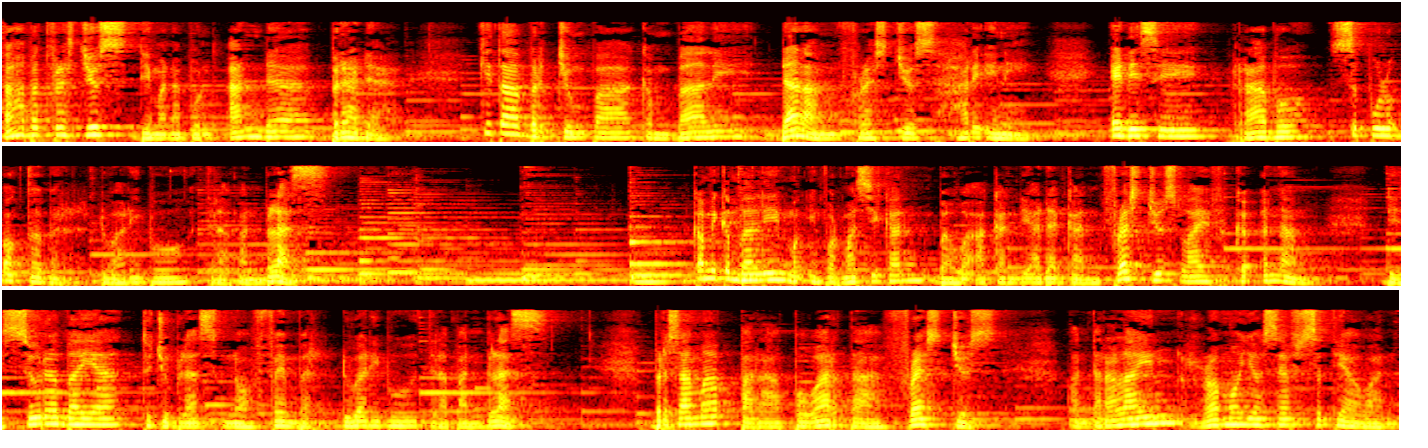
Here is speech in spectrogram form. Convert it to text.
Sahabat Fresh Juice di mana pun Anda berada Kita berjumpa kembali dalam Fresh Juice hari ini Edisi Rabu 10 Oktober 2018 Kami kembali menginformasikan bahwa akan diadakan Fresh Juice Live ke-6 di Surabaya 17 November 2018 bersama para pewarta Fresh Juice antara lain Romo Yosef Setiawan,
